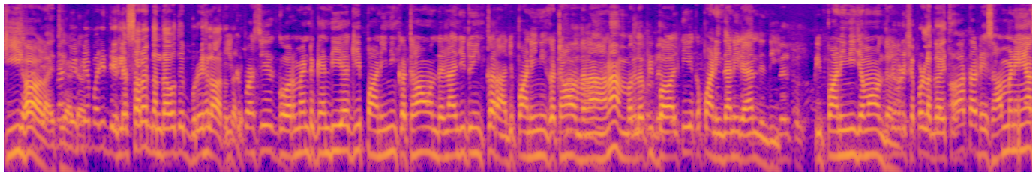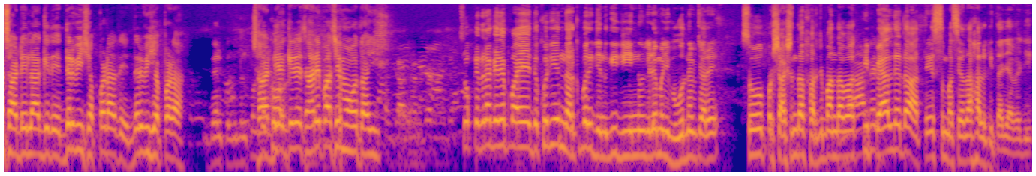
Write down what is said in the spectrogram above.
ਕੀ ਹਾਲ ਆ ਇੱਥੇ ਦੇਖ ਸਾਡਾ? ਲਿਆ ਭਾਜੀ ਦੇਖ ਲਿਆ ਸਾਰਾ ਗੰਦਾ ਉਹ ਤੇ ਬੁਰੇ ਹਾਲਾਤ ਇੱਕ ਪਾਸੇ ਗਵਰਨਮੈਂਟ ਕਹਿੰਦੀ ਆ ਕਿ ਪਾਣੀ ਨਹੀਂ ਇਕੱਠਾ ਹੋਣ ਦੇਣਾ ਜੀ ਤੁਸੀਂ ਘਰਾਂ 'ਚ ਪਾਣੀ ਨਹੀਂ ਇਕੱਠਾ ਹੋਣ ਦੇਣਾ ਹਨਾ? ਮਤਲਬ ਵੀ ਬਾਲਟੀ ਇੱਕ ਪਾਣੀ ਦਾ ਨਹੀਂ ਰਹਿਣ ਦਿੰਦੀ ਵੀ ਪਾਣੀ ਨਹੀਂ ਜਮਾ ਹੋਣ ਦੇਣਾ। ਬੜੇ ਛੱਪੜ ਲੱਗਾ ਇੱਥੇ। ਆ ਤੁਹਾਡੇ ਸਾਹਮਣੇ ਆ ਸਾਡੇ ਲਾਗੇ ਤੇ ਇੱਧਰ ਵੀ ਛੱਪੜ ਆ ਤੇ ਇੱਧਰ ਵੀ ਛੱਪੜ ਆ। ਬਿਲਕੁਲ ਬਿਲਕੁਲ। ਸਾਡੇ ਅੱਗੇ ਦੇ ਸਾਰੇ ਪਾਸੇ ਮੌਤ ਆ ਜੀ। ਸੋ ਕਿਤੇ ਨਾ ਕਿਤੇ ਪਏ ਦੇਖੋ ਜੀ ਇਹ ਨਰਕ ਭਰੀ ਜ਼ਿੰਦਗੀ ਜੀਣ ਨੂੰ ਜਿਹੜੇ ਮਜਬੂਰ ਨੇ ਵਿਚਾਰੇ ਸੋ ਪ੍ਰਸ਼ਾਸਨ ਦਾ ਫਰਜ਼ ਬਣਦਾ ਵਾ ਕਿ ਪਹਿਲ ਦੇ ਆਧਾਰ ਤੇ ਇਸ ਸਮੱਸਿਆ ਦਾ ਹੱਲ ਕੀਤਾ ਜਾਵੇ ਜੀ।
